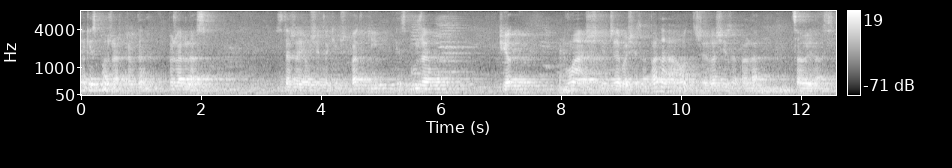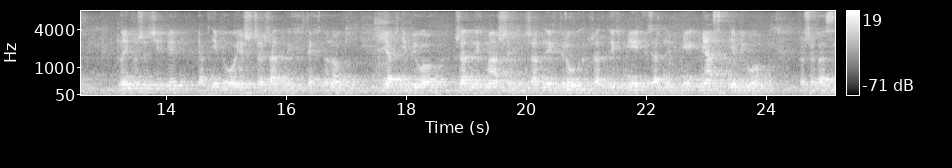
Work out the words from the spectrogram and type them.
Jak jest pożar, prawda? Pożar lasu. Zdarzają się takie przypadki, jest burza, pio... Właśnie, drzewo się zapala, a od drzewa się zapala cały las. No i proszę Ciebie, jak nie było jeszcze żadnych technologii, jak nie było żadnych maszyn, żadnych dróg, żadnych, mie żadnych mie miast nie było, proszę Was,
